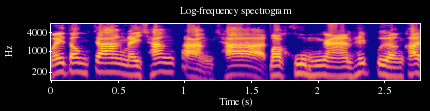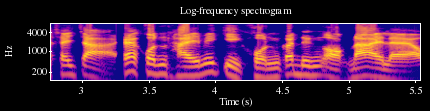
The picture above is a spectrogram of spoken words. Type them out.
ไม่ต้องจ้างในช่างต่างชาติ มาคุมงานให้เปลืองค่าใช้จ่าย แค่คนไทยไม่กี่คนก็ดึงออกได้แล้ว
